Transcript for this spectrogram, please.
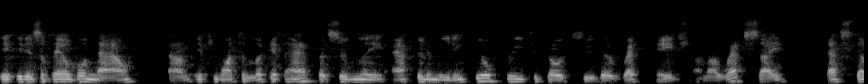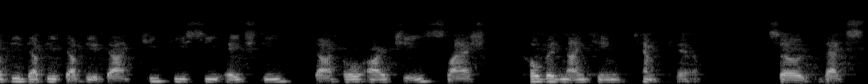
it, it is available now um, if you want to look at that, but certainly after the meeting, feel free to go to the web page on our website. That's www.tpchd.org slash COVID-19 temp care. So that's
